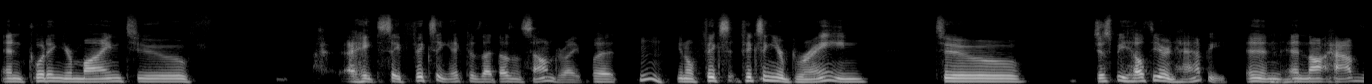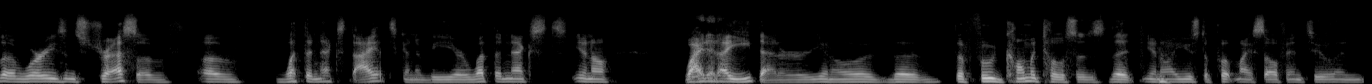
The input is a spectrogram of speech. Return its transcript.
and putting your mind to I hate to say fixing it because that doesn't sound right, but hmm. you know, fix fixing your brain to just be healthier and happy and mm-hmm. and not have the worries and stress of of what the next diet's going to be or what the next you know why did i eat that or you know the the food comatoses that you know i used to put myself into and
